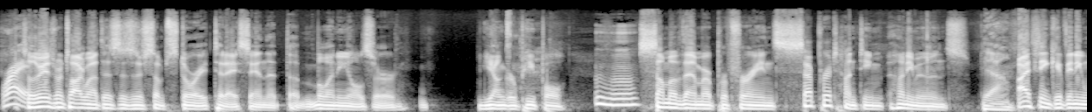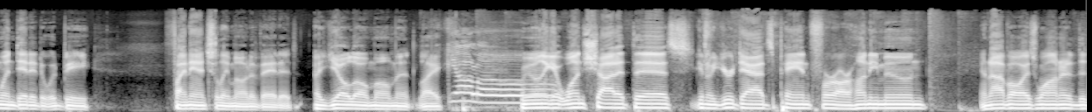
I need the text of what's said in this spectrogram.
right. So the reason we're talking about this is there's some story today saying that the millennials or younger people, Mm-hmm. some of them are preferring separate hunting honeymoons. yeah. I think if anyone did it, it would be financially motivated, a YOLO moment, like YOLO. We only get one shot at this. You know, your dad's paying for our honeymoon. And I've always wanted to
